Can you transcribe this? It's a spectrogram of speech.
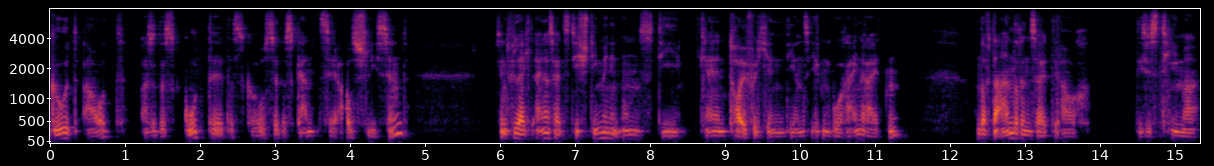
good out, also das Gute, das Große, das Ganze ausschließend sind vielleicht einerseits die Stimmen in uns, die kleinen Teufelchen, die uns irgendwo reinreiten, und auf der anderen Seite auch dieses Thema,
